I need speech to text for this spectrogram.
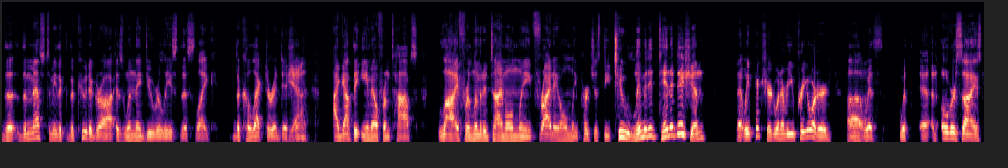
the the mess to me the the coup de grace is when they do release this like the collector edition. Yeah. I got the email from Topps live for limited time only, Friday only. Purchase the two limited tin edition that we pictured whenever you pre-ordered uh, Uh, with with uh, an oversized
